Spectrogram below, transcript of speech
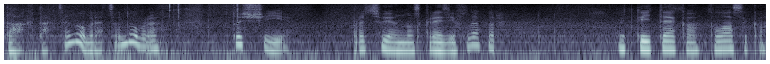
Так, так, це добре, це добре. Хтось ще є. Працює в нас Crazy Flapper від Кейтека, класика.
